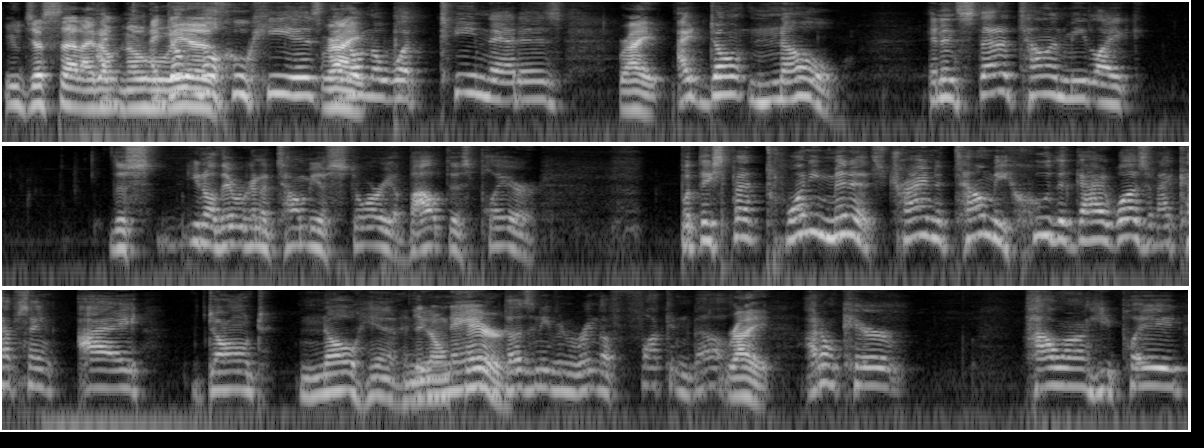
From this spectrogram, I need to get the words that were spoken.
You just said I don't know who I don't he is. know who he is. I don't know what team that is. Right. I don't know. And instead of telling me like this, you know, they were going to tell me a story about this player, but they spent 20 minutes trying to tell me who the guy was, and I kept saying, I don't know him. And the you don't name care. doesn't even ring a fucking bell. Right. I don't care how long he played,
